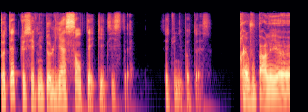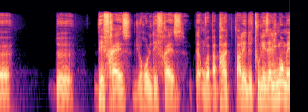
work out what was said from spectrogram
Peut-être que c'est venu de liens santé qui existaient. C'est une hypothèse. Après, vous parlez euh, de, des fraises, du rôle des fraises on va pas parler de tous les aliments, mais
